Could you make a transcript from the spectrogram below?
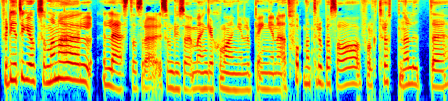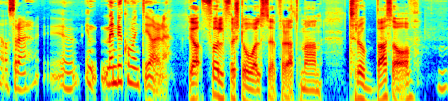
För det tycker jag också man har läst och sådär, som du sa med engagemang eller pengarna, att folk, man trubbas av, folk tröttnar lite och sådär. Eh, men du kommer inte göra det? Jag har full förståelse för att man trubbas av mm.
